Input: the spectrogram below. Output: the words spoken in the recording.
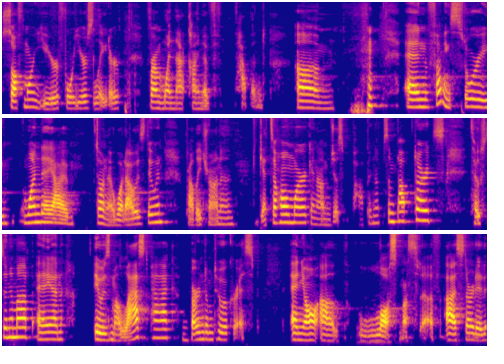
sophomore year, four years later from when that kind of happened. Um, and funny story, one day I don't know what I was doing, probably trying to get to homework, and I'm just popping up some Pop Tarts, toasting them up, and it was my last pack, burned them to a crisp. And y'all, I'll lost my stuff. I started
